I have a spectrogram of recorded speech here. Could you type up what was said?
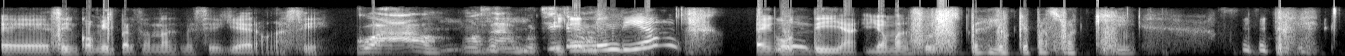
eh, 5.000 personas me siguieron así. Wow, o sea, ¿En muchísimo. un día? En un día, y yo me asusté, y yo, ¿qué pasó aquí?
